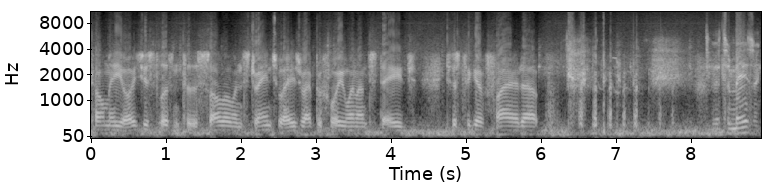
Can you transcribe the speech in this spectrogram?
told me he always used to listen to the solo in Strange Ways right before he went on stage, just to get fired up. It's amazing.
